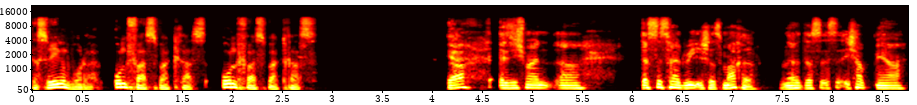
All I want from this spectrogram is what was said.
deswegen wurde unfassbar krass, unfassbar krass. Ja, also ich meine, äh, das ist halt, wie ich es mache. Ne? Das ist, ich habe mir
